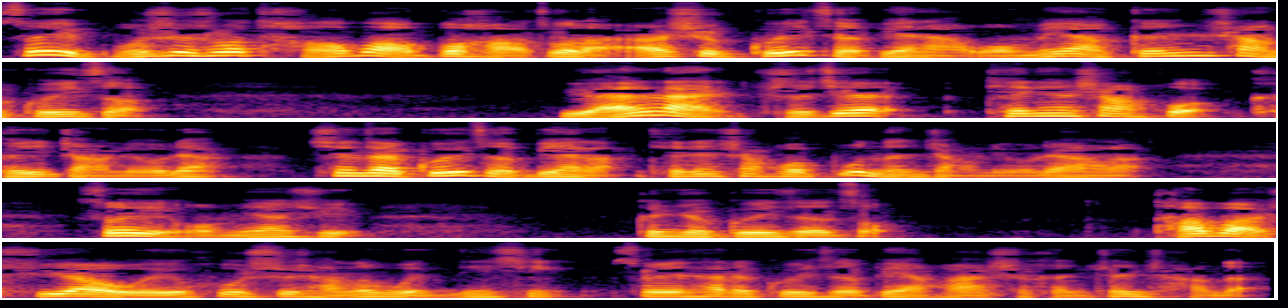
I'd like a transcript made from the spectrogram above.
所以不是说淘宝不好做了，而是规则变了，我们要跟上规则。原来直接天天上货可以涨流量，现在规则变了，天天上货不能涨流量了。所以我们要去跟着规则走。淘宝需要维护市场的稳定性，所以它的规则变化是很正常的。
